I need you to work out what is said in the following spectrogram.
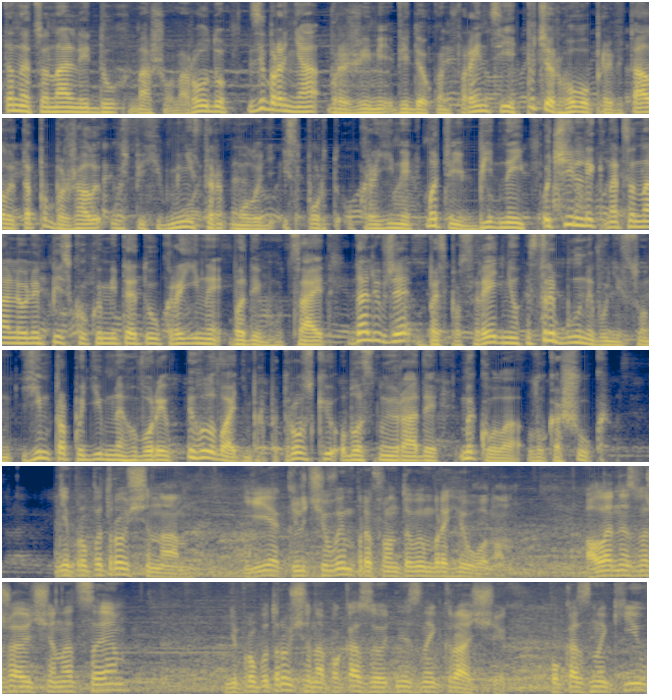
та національний дух нашого народу. Зібрання в режимі відеоконференції почергово привітали та побажали успіхів міністр молоді і спорту України Матвій Бідний, очільник Національного олімпійського комітету України Вадим Гуцайт. Далі вже безпосередньо з трибуни в унісон їм про подібне говорив і голова Дніпропетровської обласної ради Микола Лукашук. Дніпропетровщина є ключовим прифронтовим регіоном. Але незважаючи на це, Дніпропетровщина показує одні з найкращих показників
